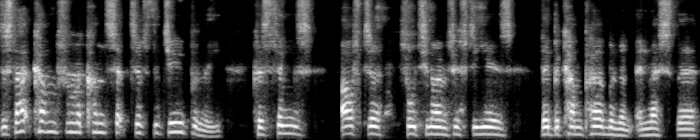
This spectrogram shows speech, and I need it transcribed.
does that come from the concept of the Jubilee? Because things after 49, 50 years, they become permanent unless they're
